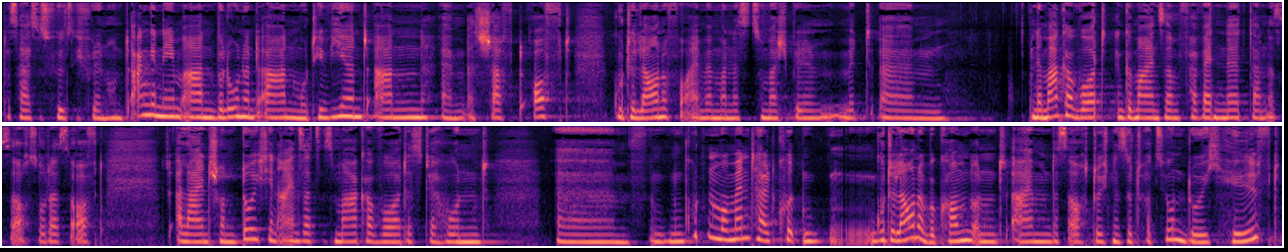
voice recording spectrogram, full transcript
Das heißt, es fühlt sich für den Hund angenehm an, belohnend an, motivierend an. Ähm, es schafft oft gute Laune, vor allem wenn man es zum Beispiel mit ähm, einem Markerwort gemeinsam verwendet. Dann ist es auch so, dass oft allein schon durch den Einsatz des Markerwortes der Hund ähm, einen guten Moment halt gute Laune bekommt und einem das auch durch eine Situation durchhilft,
